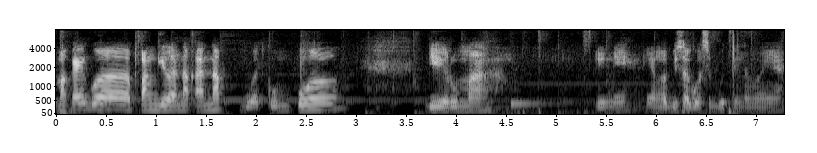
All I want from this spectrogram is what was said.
makanya gue panggil anak-anak buat kumpul di rumah ini yang nggak bisa gue sebutin namanya.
